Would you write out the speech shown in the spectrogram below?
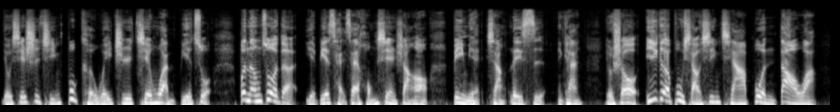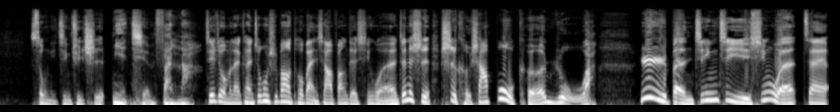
有些事情不可为之，千万别做；不能做的也别踩在红线上哦，避免像类似你看，有时候一个不小心掐笨到啊，送你进去吃面前饭啦。接着我们来看《中国时报》头版下方的新闻，真的是士可杀不可辱啊！日本经济新闻在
